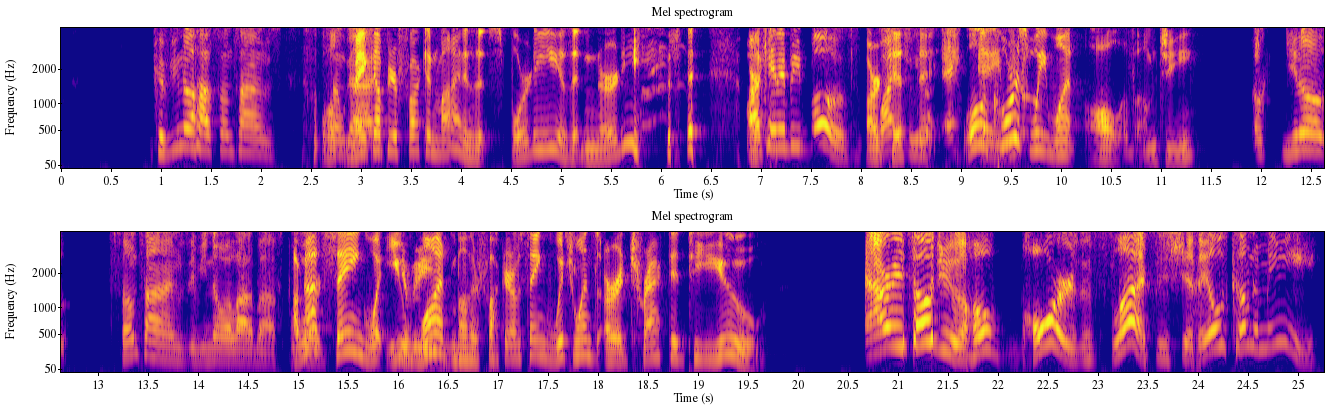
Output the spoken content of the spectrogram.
because you know how sometimes Well, some guys, make up your fucking mind. Is it sporty? Is it nerdy? Is it Why art- can't it be both? Why- artistic? you know, hey- well, hey, of course you know, we want all of them. G. oh, you know, sometimes if you know a lot about sports, I'm not saying what you You mean- want, motherfucker. I'm saying which ones are attracted to you. I already told you, the whole whores and sluts and shit. They always come to me.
